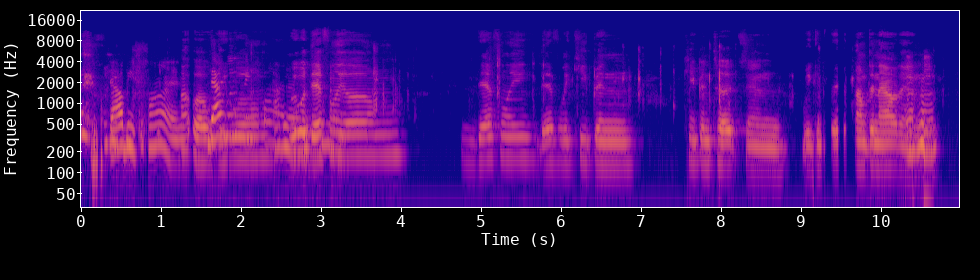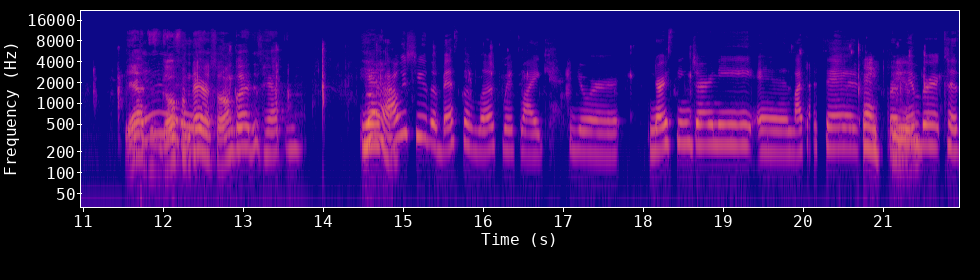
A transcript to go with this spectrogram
yes, girl. That'll be fun. Well, that we would will, be fun. We will definitely um definitely definitely keep in keep in touch and we can figure something out and mm-hmm. yeah, yes. just go from there. So I'm glad this happened. Yeah, yeah, I wish you the best of luck with like your nursing journey and like I said, Thank remember because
